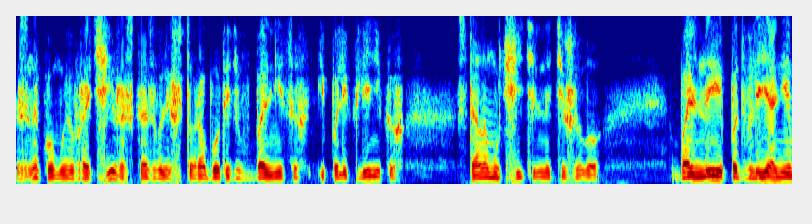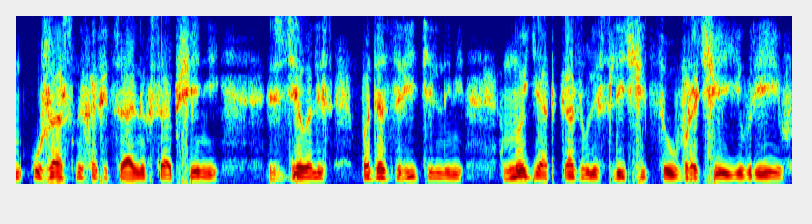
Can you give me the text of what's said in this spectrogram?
Знакомые врачи рассказывали, что работать в больницах и поликлиниках стало мучительно тяжело. Больные под влиянием ужасных официальных сообщений сделались подозрительными, многие отказывались лечиться у врачей-евреев,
